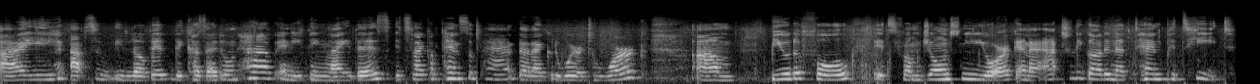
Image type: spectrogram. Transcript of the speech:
I absolutely love it because I don't have anything like this. It's like a pencil pant that I could wear to work um, beautiful. It's from Jones, New York, and I actually got in a 10 petite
